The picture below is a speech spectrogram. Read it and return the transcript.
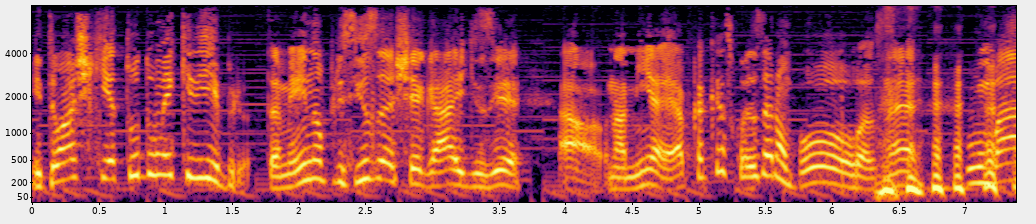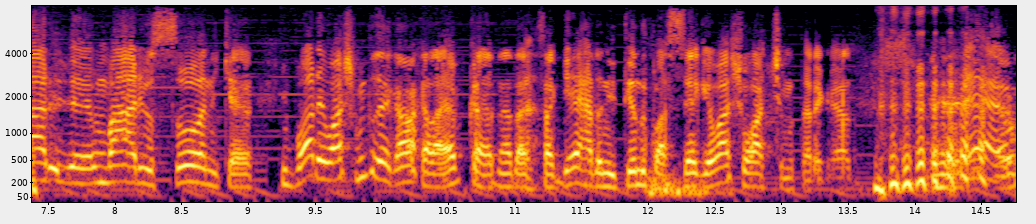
Então acho que é tudo um equilíbrio. Também não precisa chegar e dizer, ah, na minha época que as coisas eram boas, né? o Mario, o Mario, Sonic, é- embora eu acho muito legal aquela época, né, dessa guerra da Nintendo com a SEGA, eu acho ótimo, tá ligado? É, eu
